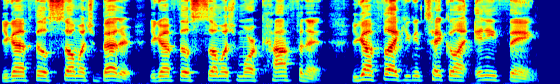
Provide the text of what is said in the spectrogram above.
you're going to feel so much better. You're going to feel so much more confident. You're going to feel like you can take on anything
